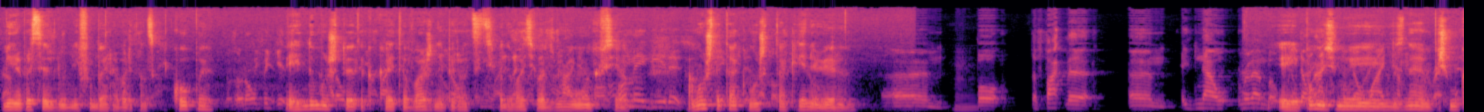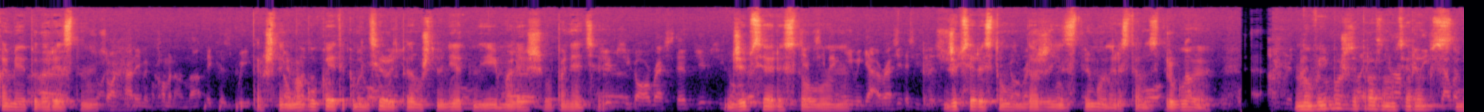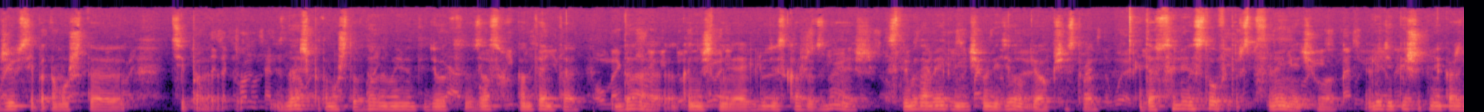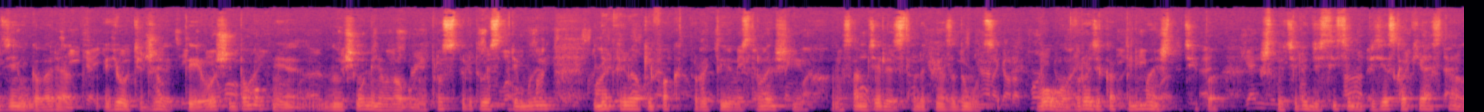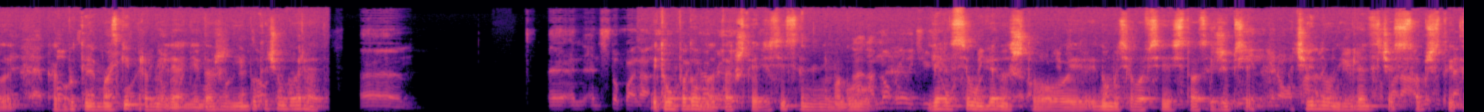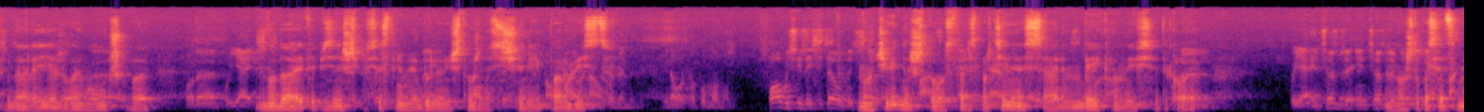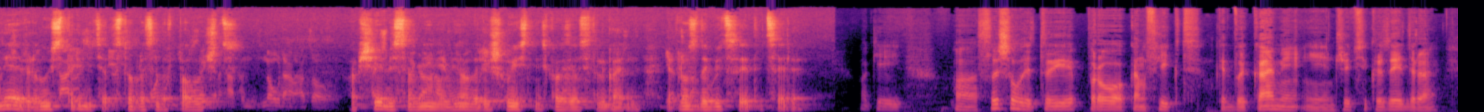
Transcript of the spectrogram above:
Меня преследовали ФБР, а британские копы. Я не думаю, что это какая-то важная операция, типа давайте возьмем их всех. А может и так, может и так, я не уверен. И помните, мы не знаем, почему Ками под арестом. Так что я не могу это комментировать, потому что нет ни малейшего понятия. Джипси арестован. Джипси арестован даже не за стриму, он арестован за другое. Но вы не можете праздновать Репс Джипси, потому что Типа, знаешь, потому что в данный момент идет засуха контента. Да, конечно, люди скажут, знаешь, стримы на Америке ничего не делают для общества. Это абсолютно слов, это распространение, чувак. Люди пишут мне каждый день и говорят, «Йо, Ти ты очень помог мне, научил меня много, мне просто стоят твои стримы, и некоторые мелкие факты, которые ты выставляешь них, на самом деле заставляют меня задуматься. Вова, вроде как понимаешь, что типа, что эти люди действительно пиздец, как я осталый, как будто и мозги промели, они даже не будут о чем говорят. И тому подобное, так что я действительно не могу... Я не совсем уверен, что и думать обо всей ситуации Джипси. Очевидно, он является частью общества и так далее, я желаю ему лучшего. Но да, это пиздец, что все стримеры были уничтожены в течение пары месяцев. Но очевидно, что остались Мартинес, Айлен Бейкон и все такое. Но что касается меня, я вернусь стримить, это сто процентов получится. Вообще, без сомнения, мне надо лишь выяснить, как сделать это легально, и просто добиться этой цели. Окей. Okay. А, слышал ли ты про конфликт Кэтбэками и Джипси Крузейдера?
